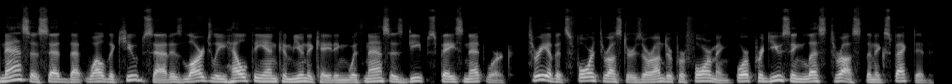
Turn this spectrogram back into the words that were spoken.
NASA said that while the CubeSat is largely healthy and communicating with NASA's Deep Space Network, three of its four thrusters are underperforming or producing less thrust than expected.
